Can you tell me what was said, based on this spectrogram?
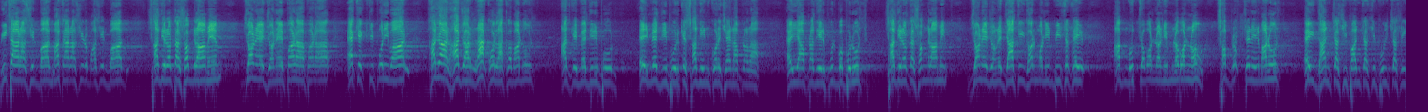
পিতার আশীর্বাদ, মাতার আশীর- আশীর্বাদ, স্বাধীনতা সংগ্রামে জনে জনে পাড়া পাড়া, এক একটি পরিবার, হাজার হাজার লাখো লাখো মানুষ আজকে মেদিনীপুর, এই মেদিনীপুরকে স্বাধীন করেছেন আপনারা। এই আপনাদের পূর্বপুরুষ, স্বাধীনতা সংগ্রামী, জনে জনে জাতি, ধর্ম নির্বিশেষে উচ্চবর্ণ নিম্নবর্ণ সব শ্রেণির মানুষ এই ধান চাষি, পান চাষি, ফুল চাষি,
